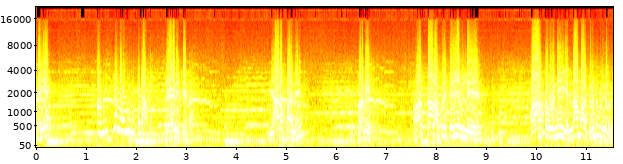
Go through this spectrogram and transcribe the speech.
பெயர் அவருக்கே மறந்து விட்டதா வேடிக்கைதான் யாரப்பா நீ? ஒரு பார்த்தால் அப்படி தெரியவில்லையே. பார்த்த உடனே எல்லாமா திறந்து விடுகிறது.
